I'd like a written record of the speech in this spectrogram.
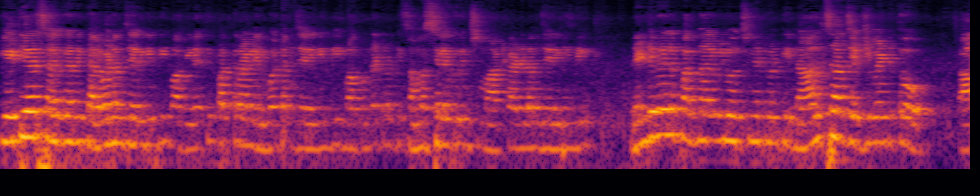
కేటీఆర్ సార్ గారిని కలవడం జరిగింది మా వినతి పత్రాలు ఇవ్వడం జరిగింది మాకున్నటువంటి సమస్యల గురించి మాట్లాడడం జరిగింది. రెండు వేల పద్నాలుగులో వచ్చినటువంటి నాల్సా జడ్జిమెంట్తో ఆ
